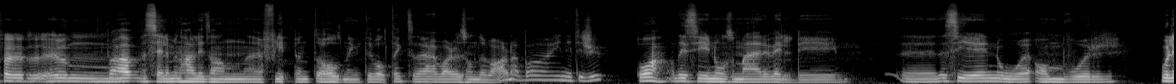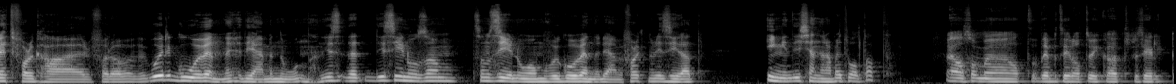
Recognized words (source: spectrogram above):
For hun For Selv om hun har litt sånn eh, flippent holdning til voldtekt, så var det sånn det var da på, i 97. Og, og de sier noe som er veldig eh, Det sier noe om hvor, hvor lett folk har for å Hvor gode venner de er med noen. De, de, sier noe som, som sier noe om hvor gode venner de er med folk, når de sier at ingen de kjenner har blitt voldtatt. Ja, Som at det betyr at du ikke har et spesielt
